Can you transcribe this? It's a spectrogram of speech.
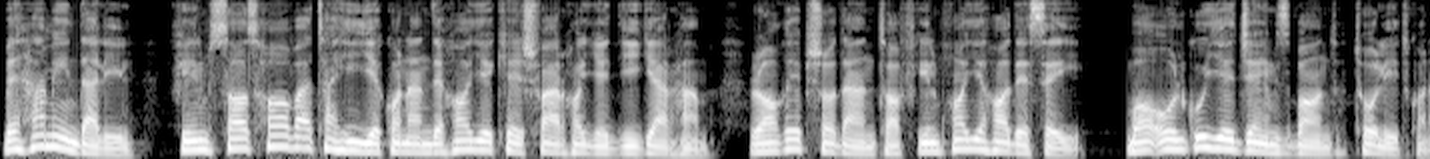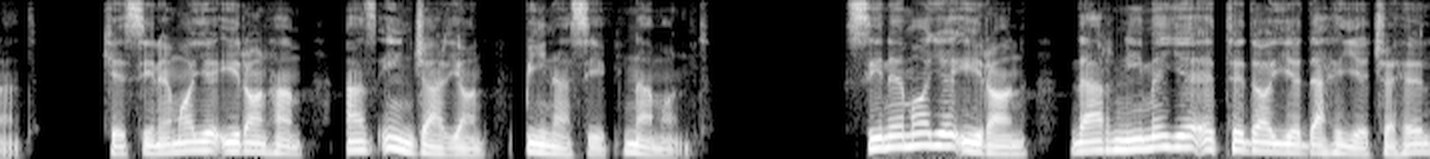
به همین دلیل فیلمسازها و تهیه کننده های کشورهای دیگر هم راغب شدند تا فیلم های حادثه با الگوی جیمز باند تولید کنند که سینمای ایران هم از این جریان بینصیب نماند. سینمای ایران در نیمه ابتدایی دهه چهل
